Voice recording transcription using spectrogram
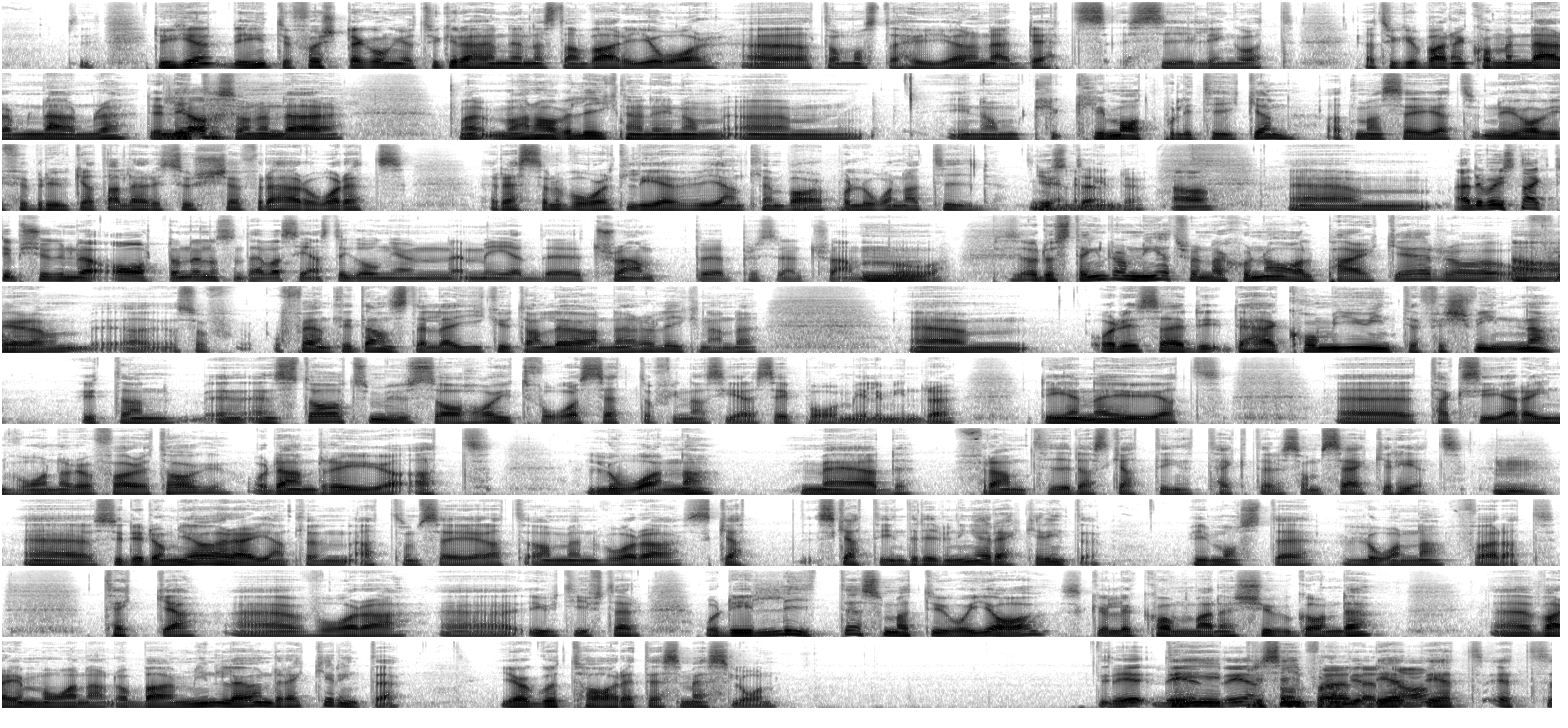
Det är, inte första gången, jag tycker det händer nästan varje år, att de måste höja den här debts ceiling och att jag tycker bara den kommer närmare närmre. Det är lite ja. som den där man, man har väl liknande inom, um, inom klimatpolitiken, att man säger att nu har vi förbrukat alla resurser för det här året. Resten av året lever vi egentligen bara på lånad tid. Just det. Mindre. Ja. Um, ja, det var ju snack typ 2018 eller något sånt där var senaste gången med eh, Trump, eh, president Trump. Mm, och... och då stängde de ner tror jag, nationalparker och, och ja. flera alltså, offentligt anställda gick utan löner och liknande. Um, och det, är så här, det, det, här kommer ju inte försvinna. Utan en, en, stat som USA har ju två sätt att finansiera sig på mer eller mindre. Det ena är ju att eh, taxera invånare och företag och det andra är ju att låna med framtida skatteintäkter som säkerhet. Mm. Eh, så det de gör är egentligen att de säger att ja, men våra skatt, skatteindrivningar räcker inte. Vi måste låna för att täcka eh, våra eh, utgifter. Och det är lite som att du och jag skulle komma den 20 eh, varje månad och bara min lön räcker inte. Jag går och tar ett sms-lån. Det, det, det, är i princip det, det, är ett, ett,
